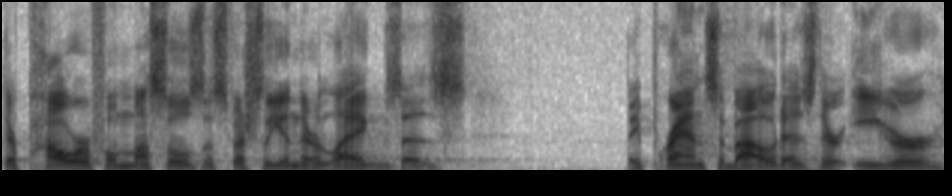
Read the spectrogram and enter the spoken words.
their powerful muscles, especially in their legs, as they prance about as they're eager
